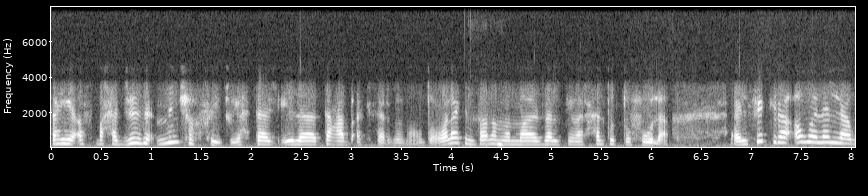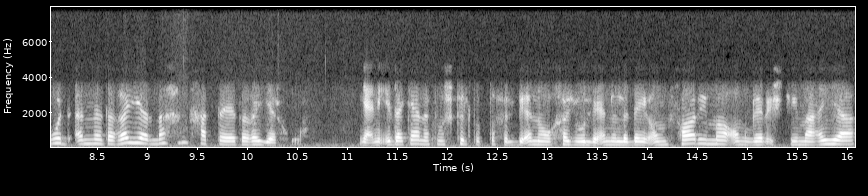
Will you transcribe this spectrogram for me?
فهي أصبحت جزء من شخصيته يحتاج إلى تعب أكثر بالموضوع. ولكن طالما ما زال في مرحلة الطفولة الفكرة أولا لابد أن نتغير نحن حتى يتغير هو. يعني إذا كانت مشكلة الطفل بأنه خجول لأنه لديه أم صارمة أم غير اجتماعية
